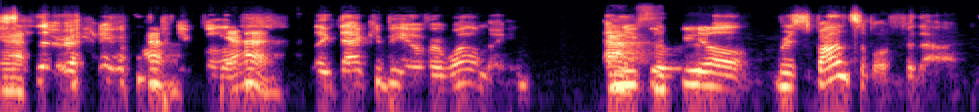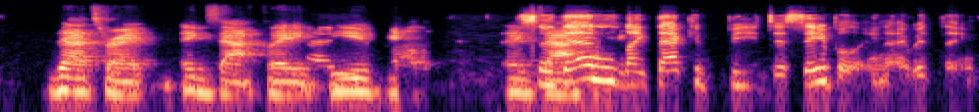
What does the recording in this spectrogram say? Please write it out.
yeah. right, yeah. people, yeah. like that could be overwhelming. And Absolutely. you could feel responsible for that. That's right. Exactly. And, you Exactly. So then, like, that could be disabling, I would think.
